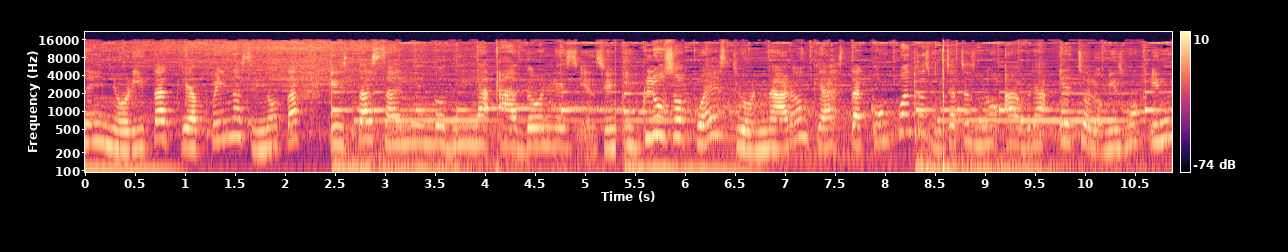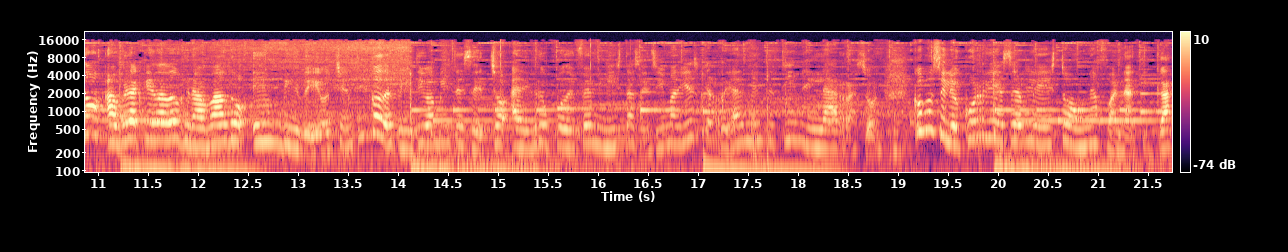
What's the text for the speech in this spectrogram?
señorita que apenas se nota que está saliendo de la adolescencia. Incluso cuestionaron que hasta con cuántas muchachas no habrá hecho lo mismo y no habrá quedado grabado en video. Chentico definitivamente se echó al grupo de feministas encima y es que realmente tiene la razón. ¿Cómo se le ocurre hacerle esto a una fanática?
